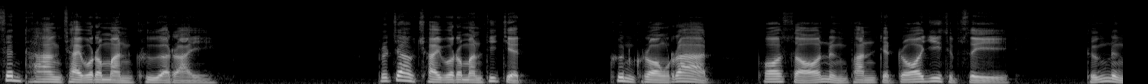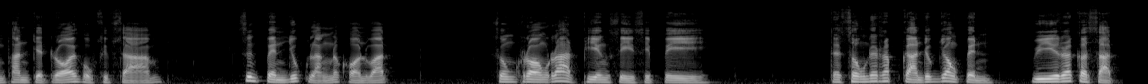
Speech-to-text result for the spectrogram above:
เส้นทางชัยวรมันคืออะไร พระเจ้าชัยวรมันที่7 ขึ้นครองราชพศ 1724 ถึง 1763 ซึ่งเป็นยุคหลังนครวัด ทรงครองราชเพียง 40 ปี แต่ทรงได้รับการยกย่องเป็นวีรกษัตริย์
